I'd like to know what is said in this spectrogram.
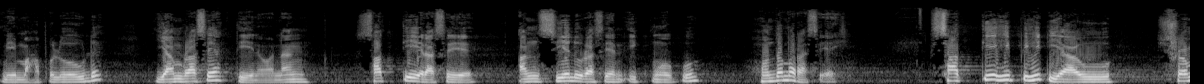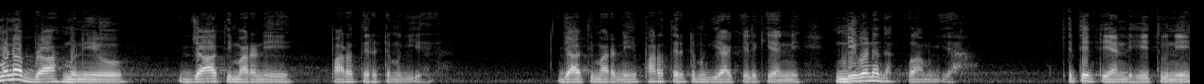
මේ මහපොළුව උඩ යම් රසයක් තියෙනවා නං සත්‍යයේ රසය අන් සියලු රසයන් ඉක්මෝපු හොඳම රසයයි. සත්‍යයෙහි පිහිටියා වූ ශ්‍රමණ බ්‍රාහ්මණයෝ ජාතිමරණයේ පරතරටම ගියහ. ජාතිමරණයේ පරතරටම ගියා කියල කියන්නේ නිවන දක්වාම ගියා. එතෙන්ට යන්ඩ හේතුනේ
